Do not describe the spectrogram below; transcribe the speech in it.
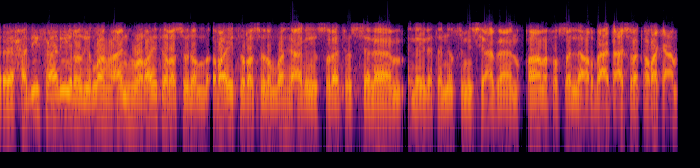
حديث علي رضي الله عنه رأيت رسول رأيت رسول الله عليه الصلاة والسلام ليلة النصف من شعبان قام فصلى أربعة عشرة ركعة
